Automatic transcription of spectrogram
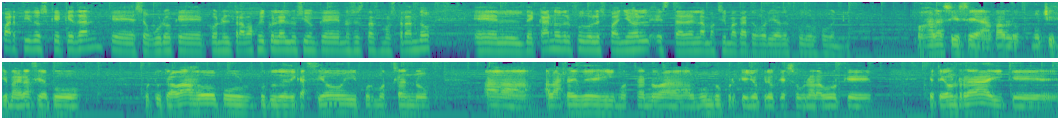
partidos que quedan, que seguro que con el trabajo y con la ilusión que nos estás mostrando, el decano del fútbol español estará en la máxima categoría del fútbol juvenil. Ojalá así sea, Pablo. Muchísimas gracias por, tu trabajo, por, tu dedicación y por mostrarnos a, las redes y mostrarnos al mundo, porque yo creo que eso es una labor que, te honra y que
